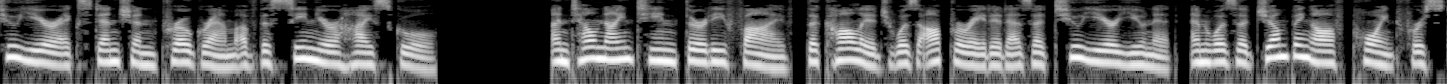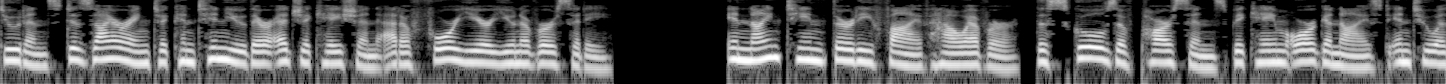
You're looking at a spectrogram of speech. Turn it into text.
two-year extension program of the senior high school. Until 1935, the college was operated as a two-year unit, and was a jumping-off point for students desiring to continue their education at a four-year university. In 1935 however, the schools of Parsons became organized into a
